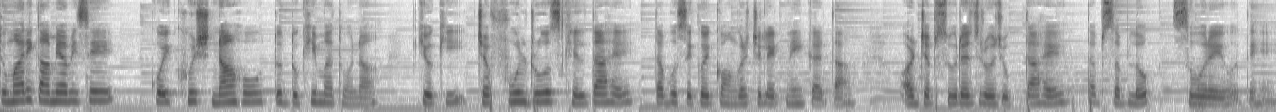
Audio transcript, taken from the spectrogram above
तुम्हारी कामयाबी से कोई खुश ना हो तो दुखी मत होना, क्योंकि जब फूल रोज़ खिलता है, तब उसे कोई कॉन्ग्रेचुलेट नहीं करता। और जब सूरज रोज उगता है, तब सब लोग सो रहे होते हैं।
